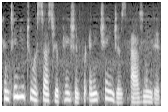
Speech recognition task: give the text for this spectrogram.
Continue to assess your patient for any changes as needed.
